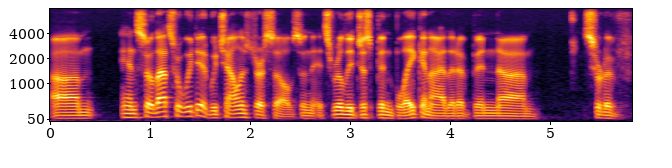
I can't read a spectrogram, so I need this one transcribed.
Um, and so that's what we did. We challenged ourselves, and it's really just been Blake and I that have been um, sort of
